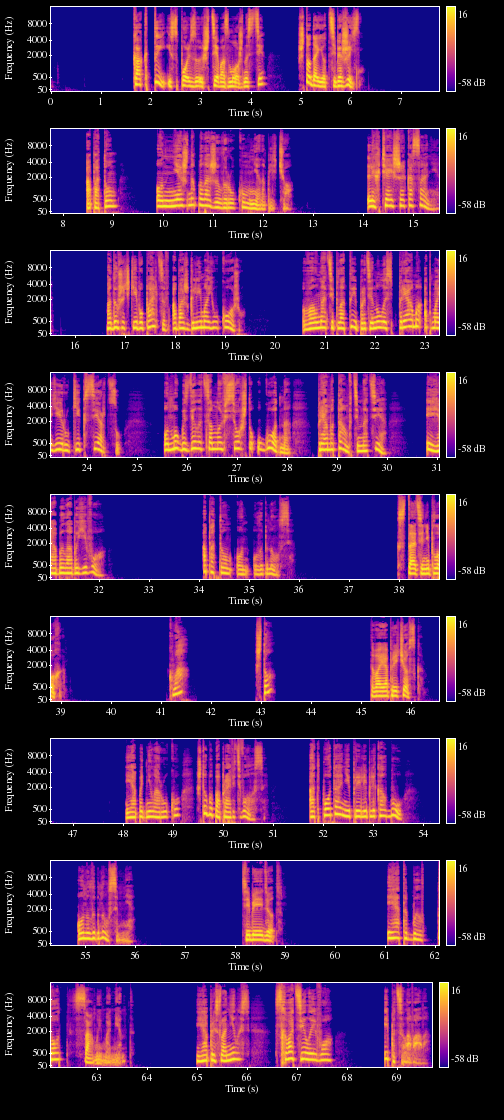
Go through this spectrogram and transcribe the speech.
Как ты используешь те возможности, что дает тебе жизнь. А потом он нежно положил руку мне на плечо. Легчайшее касание. Подушечки его пальцев обожгли мою кожу. Волна теплоты протянулась прямо от моей руки к сердцу. Он мог бы сделать со мной все, что угодно, прямо там, в темноте, и я была бы его. А потом он улыбнулся. «Кстати, неплохо. Ква? Что? Твоя прическа. Я подняла руку, чтобы поправить волосы. От пота они прилипли к лбу. Он улыбнулся мне. Тебе идет. И это был тот самый момент. Я прислонилась, схватила его и поцеловала.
